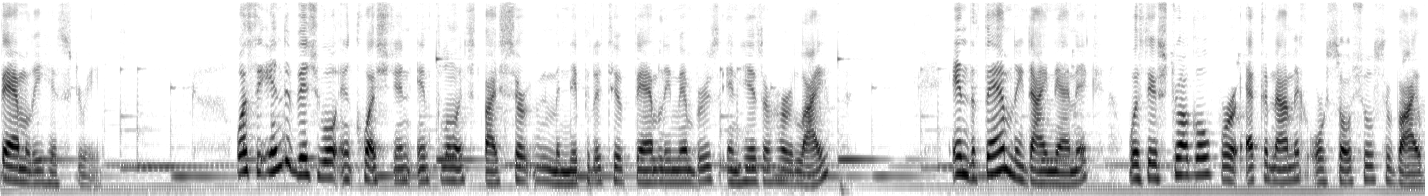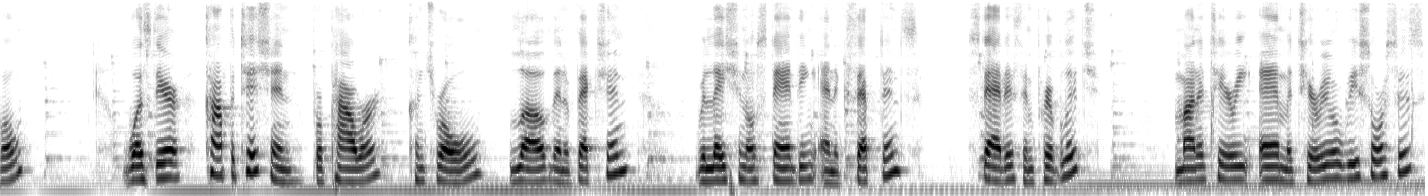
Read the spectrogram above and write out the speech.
Family history. Was the individual in question influenced by certain manipulative family members in his or her life? In the family dynamic, was there struggle for economic or social survival? Was there competition for power, control, love and affection, relational standing and acceptance, status and privilege, monetary and material resources,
